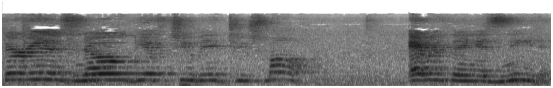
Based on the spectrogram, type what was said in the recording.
There is no gift too big, too small. Everything is needed.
